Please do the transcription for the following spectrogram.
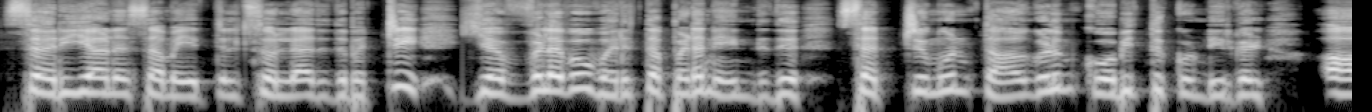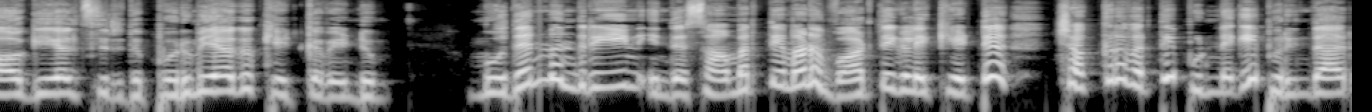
சரியான சமயத்தில் சொல்லாதது பற்றி எவ்வளவோ வருத்தப்பட நேர்ந்தது. சற்று முன் தாங்களும் கோபித்துக் கொண்டீர்கள். ஆகையால் சிறிது பொறுமையாக கேட்க வேண்டும். முதன் மந்திரியின் இந்த சாமர்த்தியமான வார்த்தைகளை கேட்டு சக்கரவர்த்தி புன்னகை புரிந்தார்.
